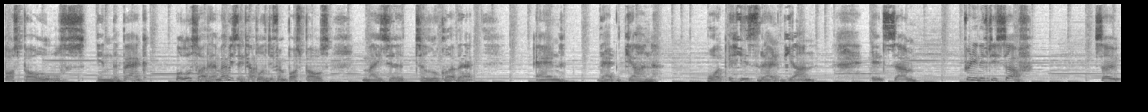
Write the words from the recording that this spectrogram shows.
boss poles in the back. Well, looks like that. Maybe it's a couple of different boss poles made to, to look like that. And that gun. What is that gun? It's um, pretty nifty stuff. So,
